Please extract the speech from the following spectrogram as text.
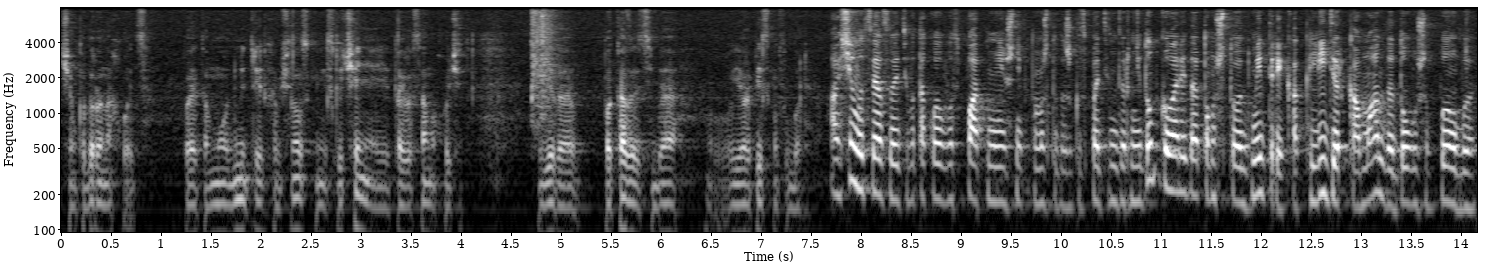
чем который находится. Поэтому Дмитрий Хамчиновский не исключение и так же самое хочет где-то показывать себя в европейском футболе. А с чем вы связываете вот такой вот спад нынешний? Потому что даже господин Вернидуб говорит о том, что Дмитрий как лидер команды должен был бы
